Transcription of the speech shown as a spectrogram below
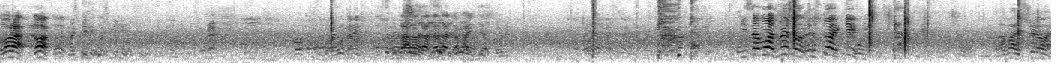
Дора, Дора! Да, да, да, да, давай. Кисовод вышел, шестой, актив! Давай, Шева!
